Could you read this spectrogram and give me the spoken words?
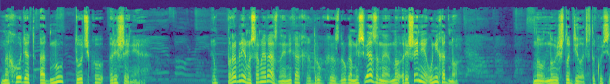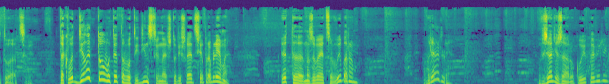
находят одну точку решения. Проблемы самые разные, никак друг с другом не связаны, но решение у них одно. Ну, ну и что делать в такой ситуации? Так вот, делать то вот это вот единственное, что решает все проблемы. Это называется выбором? Вряд ли. Взяли за руку и повели.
